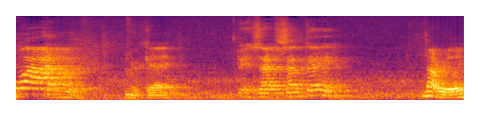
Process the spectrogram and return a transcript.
What? Okay. Is that Sente? Not really.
